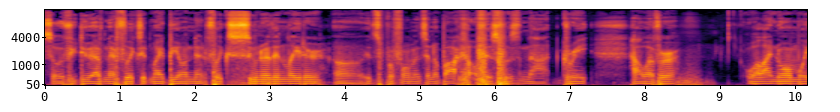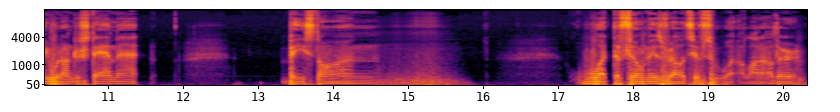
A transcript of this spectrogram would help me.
so if you do have Netflix, it might be on Netflix sooner than later. Uh, its performance in the box office was not great. However, while I normally would understand that based on what the film is relative to what a lot of other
